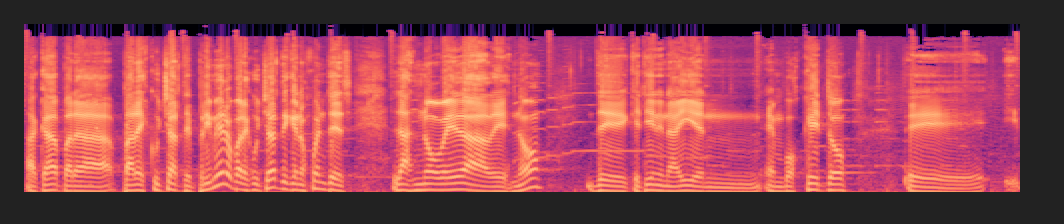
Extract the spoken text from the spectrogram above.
acá para, para escucharte. Primero para escucharte y que nos cuentes las novedades, ¿no? De, que tienen ahí en, en Bosqueto. eh, y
